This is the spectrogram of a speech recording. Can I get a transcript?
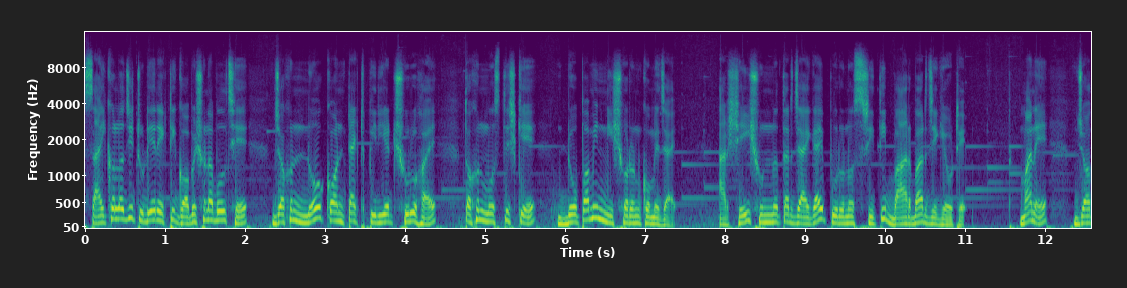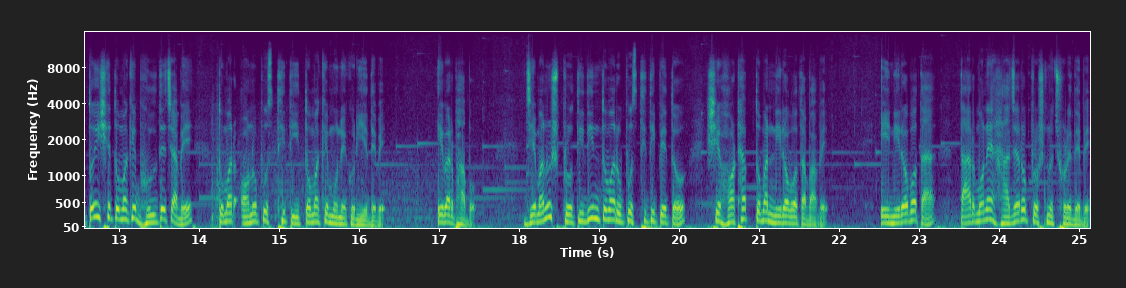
সাইকোলজি টুডের একটি গবেষণা বলছে, যখন নো কন্ট্যাক্ট পিরিয়ড শুরু হয়, তখন মস্তিষ্কে ডোপামিন নিঃসরণ কমে যায়। আর সেই শূন্যতার জায়গায় পুরনো স্মৃতি বারবার জেগে ওঠে। মানে যতই সে তোমাকে ভুলতে চাবে, তোমার অনুপস্থিতি তোমাকে মনে করিয়ে দেবে। এবার ভাবো, যে মানুষ প্রতিদিন তোমার উপস্থিতি পেত, সে হঠাৎ তোমার নীরবতা পাবে। এই নীরবতা তার মনে হাজারো প্রশ্ন ছড়ে দেবে।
